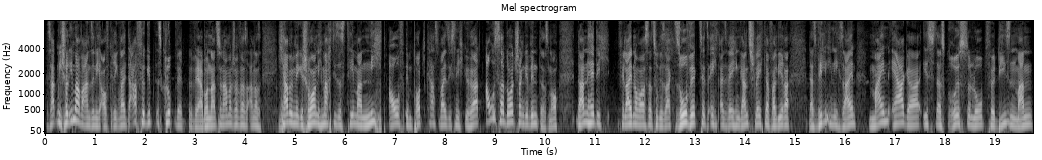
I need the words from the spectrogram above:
Das hat mich schon immer wahnsinnig aufgeregt, weil dafür gibt es Clubwettbewerbe und Nationalmannschaft was anderes. Ich habe mir geschworen, ich mache dieses Thema nicht auf im Podcast, weil es nicht gehört, außer Deutschland gewinnt das noch. Dann hätte ich vielleicht noch was dazu gesagt. So wirkt es jetzt echt, als wäre ich ein ganz schlechter Verlierer. Das will ich nicht sein. Mein Ärger ist das größte Lob für diesen Mann,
